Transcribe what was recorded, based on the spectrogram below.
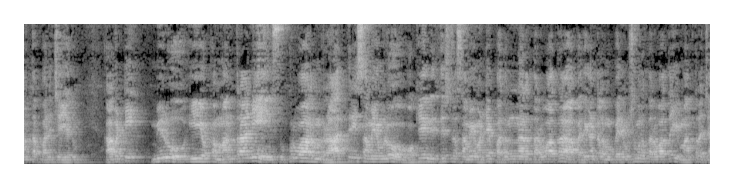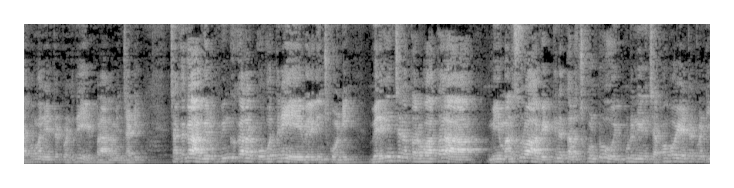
అంత పని చేయదు. కాబట్టి మీరు ఈ యొక్క మంత్రాన్ని శుక్రవారం రాత్రి సమయంలో ఒకే నిర్దిష్ట సమయం అంటే పదిన్నర తర్వాత పది గంటల ముప్పై నిమిషముల తర్వాత ఈ మంత్ర జపం అనేటటువంటిది ప్రారంభించండి. చక్కగా మీరు పింక్ కలర్ కొవ్వొత్తిని వెలిగించుకోండి. వెలిగించిన తర్వాత మీ మనసులో ఆ వ్యక్తిని తలుచుకుంటూ ఇప్పుడు నేను చెప్పబోయేటటువంటి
